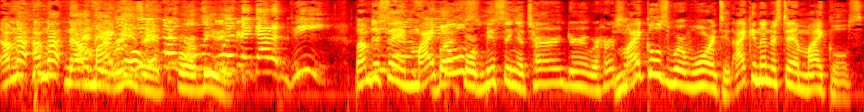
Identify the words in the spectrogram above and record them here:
I'm not. I'm not now. That would Michael, reason. Not for the a only beating. one that got a beat. But I'm just You know saying, what but for missing a turn during rehearsal. Michaels were warranted. I can understand Michaels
